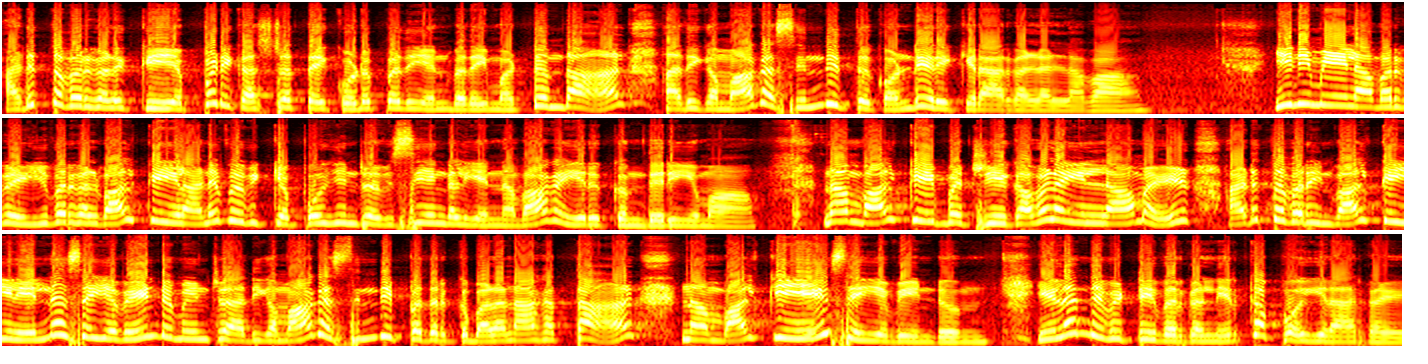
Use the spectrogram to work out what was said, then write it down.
அடுத்தவர்களுக்கு எப்படி கஷ்டத்தை கொடுப்பது என்பதை மட்டும்தான் அதிகமாக சிந்தித்து கொண்டிருக்கிறார்கள் அல்லவா? இனிமேல் அவர்கள் இவர்கள் வாழ்க்கையில் அனுபவிக்க போகின்ற விஷயங்கள் என்னவாக இருக்கும் தெரியுமா? நாம் வாழ்க்கையை பற்றிய கவலை இல்லாமல் அடுத்தவரின் வாழ்க்கையில் என்ன செய்ய வேண்டும் என்று அதிகமாக சிந்திப்பதற்கு பலனாகத்தான் நாம் வாழ்க்கையே செய்ய வேண்டும். இழந்துவிட்டு இவர்கள் நிற்கப் போகிறார்கள்.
